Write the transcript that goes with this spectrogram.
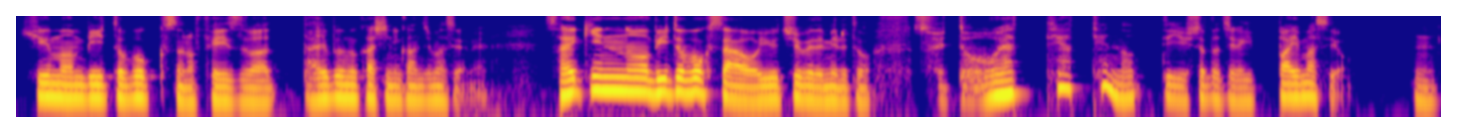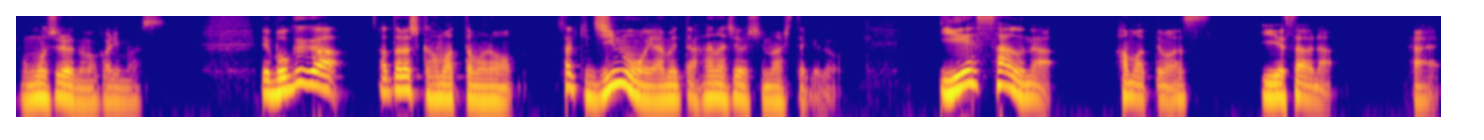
ヒューマンビートボックスのフェーズはだいぶ昔に感じますよね。最近のビートボクサーを YouTube で見ると、それどうやってやってんのっていう人たちがいっぱいいますよ。うん、面白いのわかります。え僕が新しくハマったもの、さっきジムを辞めた話をしましたけど、家サウナハマってます。家サウナ。はい。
